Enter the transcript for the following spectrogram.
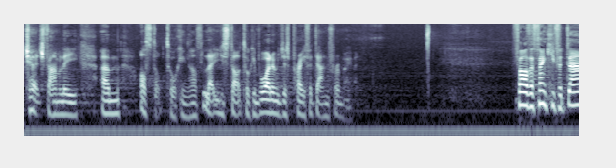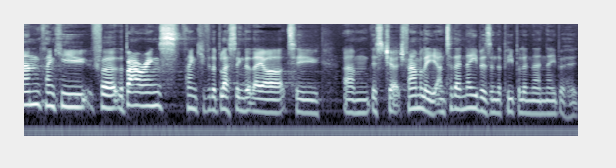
church family. Um, I'll stop talking. I'll let you start talking. But why don't we just pray for Dan for a moment? Father, thank you for Dan. Thank you for the Bowerings. Thank you for the blessing that they are to um, this church family and to their neighbors and the people in their neighborhood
